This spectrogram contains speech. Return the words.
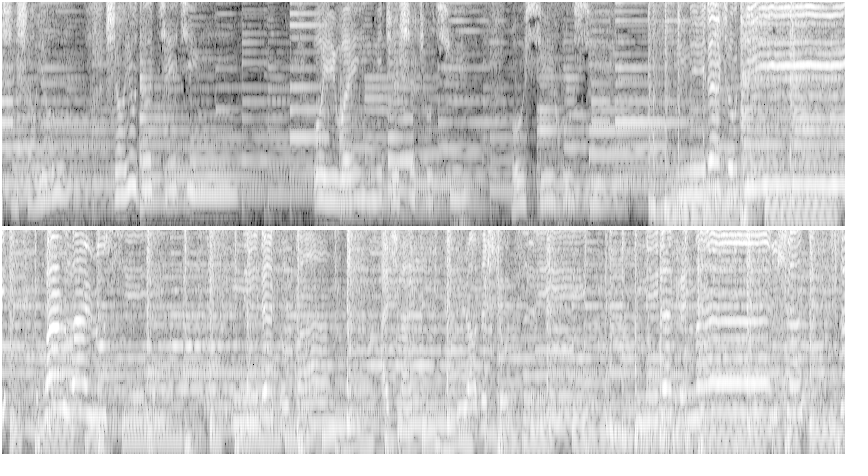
市少有少有的街景，我以为你只是出去呼吸呼吸。你的抽屉在数字里，你的开门声随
